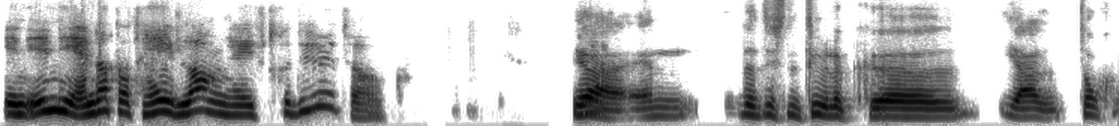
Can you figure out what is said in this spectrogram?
in Indië. En dat dat heel lang heeft geduurd ook. Ja, ja. en dat is natuurlijk, uh, ja, toch,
